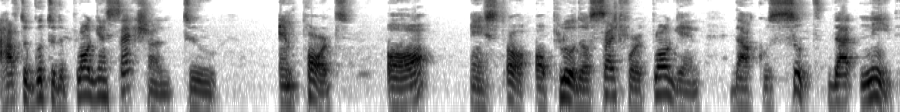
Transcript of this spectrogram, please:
I have to go to the plugin section to import or install, upload or search for a plugin that could suit that need.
